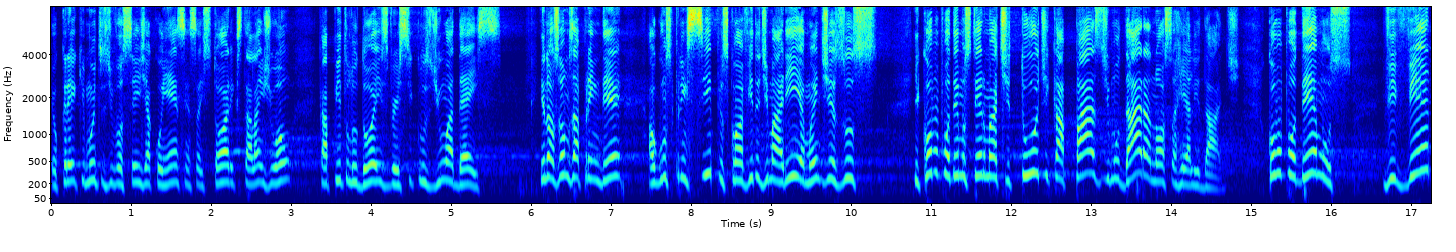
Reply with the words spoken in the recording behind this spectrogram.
Eu creio que muitos de vocês já conhecem essa história, que está lá em João, capítulo 2, versículos de 1 a 10. E nós vamos aprender alguns princípios com a vida de Maria, mãe de Jesus, e como podemos ter uma atitude capaz de mudar a nossa realidade. Como podemos viver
